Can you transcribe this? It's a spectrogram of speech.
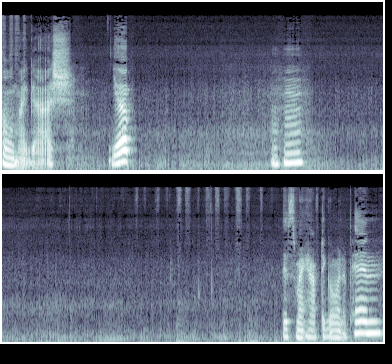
Oh my gosh. Yep. Mm Mm-hmm. This might have to go in a pen.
